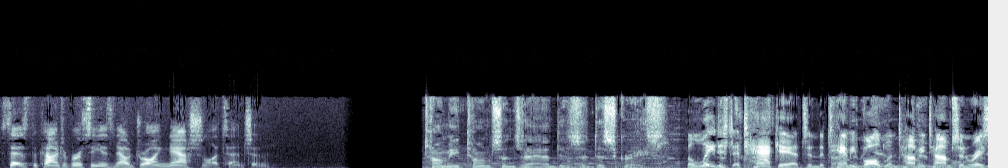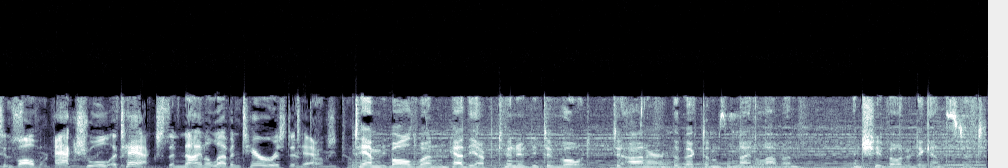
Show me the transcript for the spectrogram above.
says the controversy is now drawing national attention. Tommy Thompson's ad is a disgrace. The latest attack ads in the Tammy Baldwin Tommy Thompson race involve actual attacks, the 9 11 terrorist attacks. Tammy Baldwin had the opportunity to vote to honor the victims of 9 11, and she voted against it.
